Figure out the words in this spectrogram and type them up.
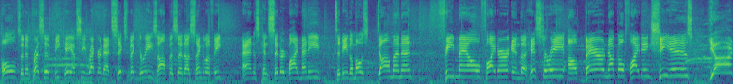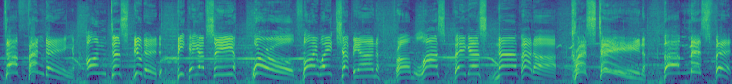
holds an impressive BKFC record at six victories opposite a single defeat and is considered by many to be the most dominant female fighter in the history of bare knuckle fighting. She is your defending, undisputed BKFC World Champion from Las Vegas, Nevada, Christine the Misfit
